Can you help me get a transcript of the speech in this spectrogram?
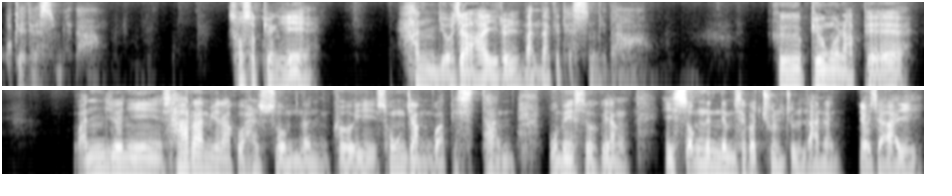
오게 됐습니다. 서서평이 한 여자아이를 만나게 됐습니다. 그 병원 앞에 완전히 사람이라고 할 수 없는 거의 송장과 비슷한 몸에서 그냥 이 썩는 냄새가 줄줄 나는 여자아이,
